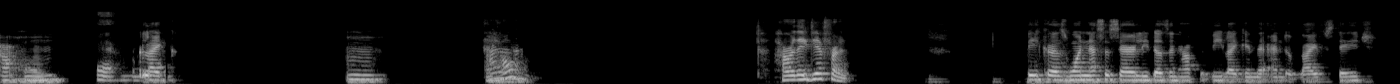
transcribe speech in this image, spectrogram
At home, Yeah. like, mm, At I don't know. home. How are they different? Because one necessarily doesn't have to be like in the end of life stage,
